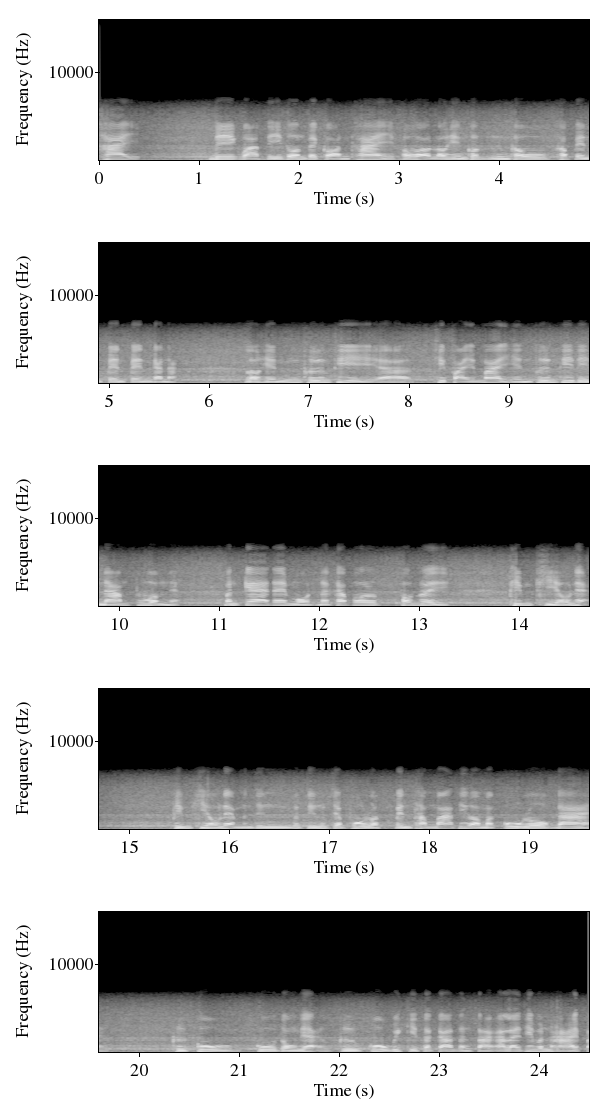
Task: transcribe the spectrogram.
ไข้ ดีกว่าตีตนไปก่อนไข้ เพราะว่าเราเห็นคนอื่นเขาเขาเป็นเป็นเป็นกันอะ เราเห็นพื้นที่ที่ไฟไหม้เห็นพื้นที่ที่น้ำท่วมเนี่ย มันแก้ได้หมดนะครับ เพราะเพราะด้วยพิมพ์เขียวเนี่ย พิมพ์เขียวเนี่ยมันจึงจึงจะพูดว่าเป็นธรรมะที่เอามากู้โลกได้ คือกู้กู้ตรงเนี้ย คือกู้วิกฤตการณ์ต่าง ๆ อะไรที่มันหายไป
